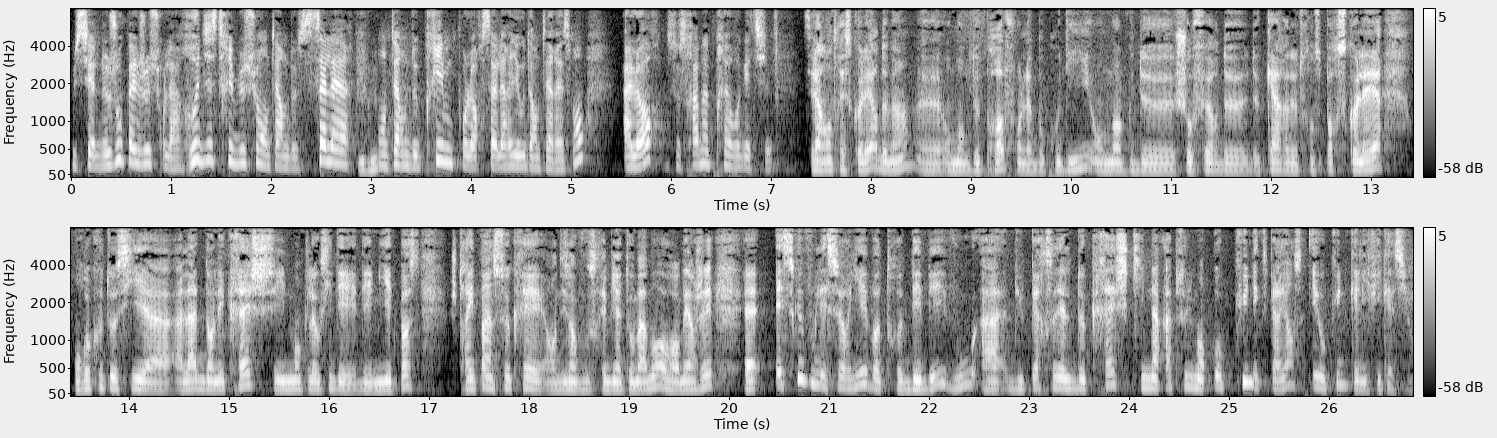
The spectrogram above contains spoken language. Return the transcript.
ou si elle ne joue pas le jeu sur la redistribution en termes de salaire, mhm. en termes de primes pour leurs salariés ou d'intéressement, alors ce sera notre prérogative. C'est la rentrée scolaire demain. Euh, on manque de profs, on l'a beaucoup dit. On manque de chauffeurs de, de cars et de transport scolaire. On recrute aussi à, à l'AD dans les crèches. Et il manque là aussi des, des milliers de postes. Je ne trahis pas un secret en disant que vous serez bientôt maman, Aurore Berger. Euh, est-ce que vous laisseriez votre bébé, vous, à du personnel de crèche qui n'a absolument aucune expérience et aucune qualification?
